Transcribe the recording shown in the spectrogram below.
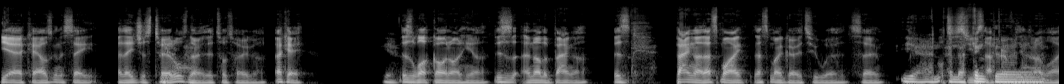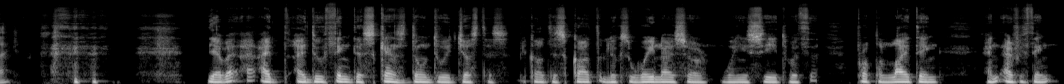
Yeah. Okay. I was gonna say, are they just turtles? Yeah. No, they're Tirtouga. Okay. Yeah. There's a lot going on here. This is another banger. There's banger. That's my that's my go-to word. So yeah, and, and I think the, everything that I like. Yeah, but I, I I do think the scans don't do it justice because this card looks way nicer when you see it with proper lighting and everything.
